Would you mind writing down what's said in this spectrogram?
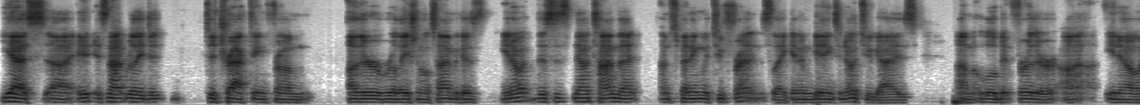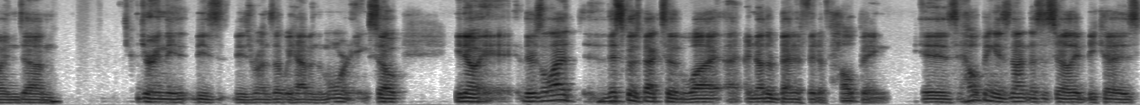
yes, uh, it, it's not really de- detracting from other relational time because you know this is now time that I'm spending with two friends, like, and I'm getting to know two guys um, a little bit further, uh, you know, and um, during the, these these runs that we have in the morning. So, you know, there's a lot. Of, this goes back to why another benefit of helping is helping is not necessarily because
